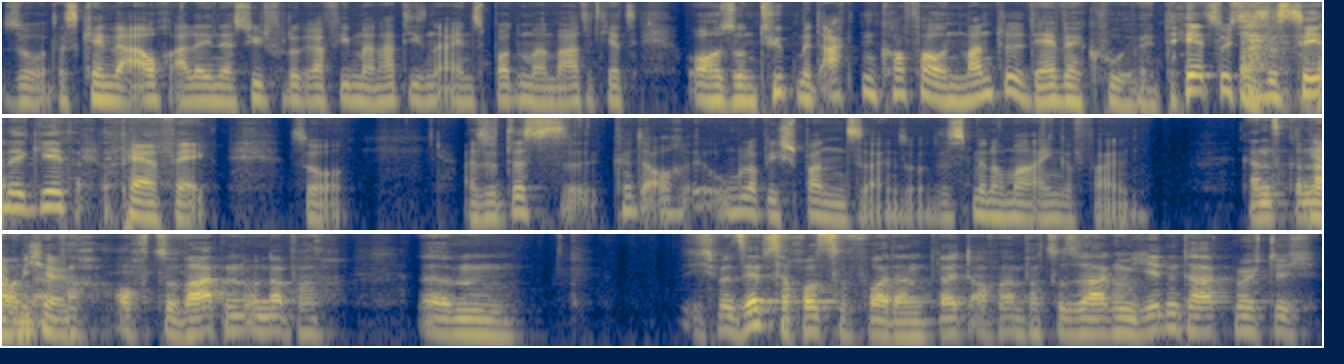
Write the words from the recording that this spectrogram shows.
So, das kennen wir auch alle in der Streetfotografie. Man hat diesen einen Spot und man wartet jetzt, oh, so ein Typ mit Aktenkoffer und Mantel, der wäre cool. Wenn der jetzt durch diese Szene geht, perfekt. So. Also das könnte auch unglaublich spannend sein. So. Das ist mir nochmal eingefallen. Ganz genau. Ja, einfach auch zu warten und einfach ähm, sich selbst herauszufordern. Vielleicht auch einfach zu sagen, jeden Tag möchte ich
